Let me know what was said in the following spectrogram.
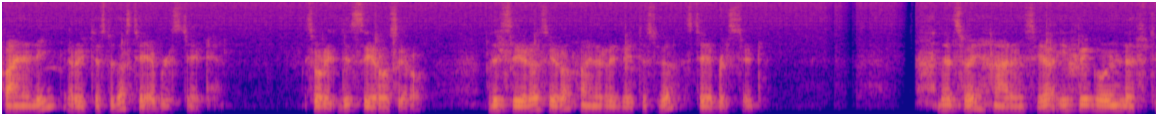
finally reaches to the stable state. Sorry this 0 0 this 0 0 finally reaches to the stable state that's why is here if we go in left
